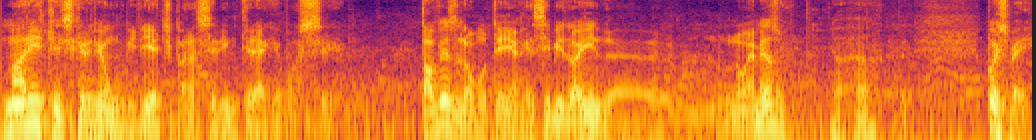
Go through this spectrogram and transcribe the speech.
Marita escreveu um bilhete para ser entregue a você. Talvez não o tenha recebido ainda, não é mesmo? Aham. Pois bem,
